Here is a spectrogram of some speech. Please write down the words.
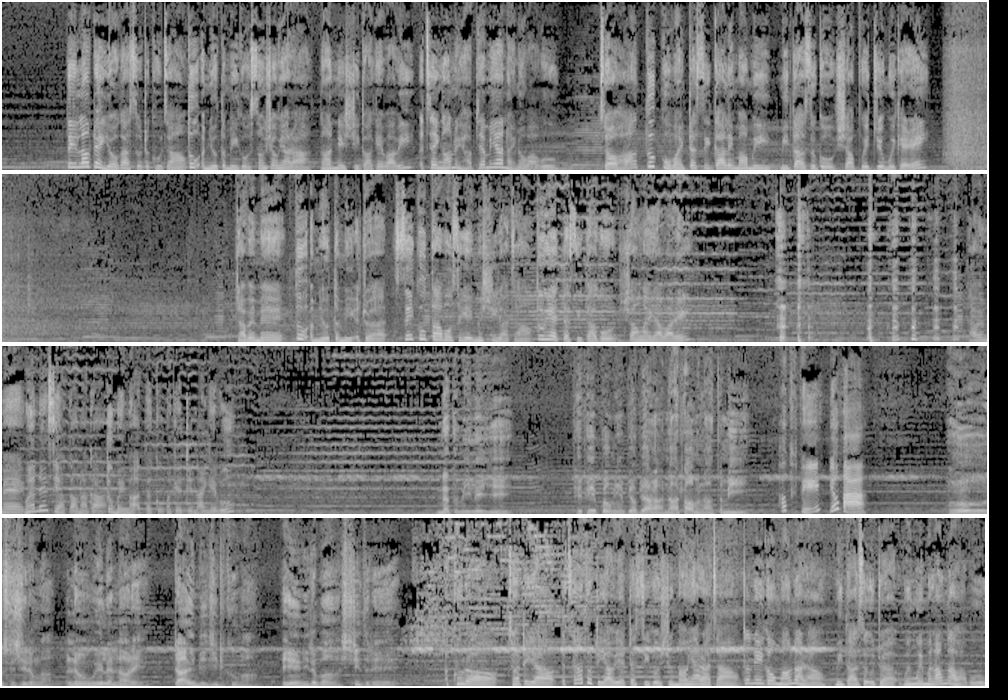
တေလောက်တဲ့ယောဂဆိုတစ်ခုကြောင့်သူ့အမျိုးသမီးကိုဆုံးရှုံးရတာ9နှစ်ရှိသွားခဲ့ပါပြီ။အချိန်ကောင်းတွေဟာပြန်မရနိုင်တော့ပါဘူး။ဂျော်ဟာသူ့ကိုယ်ပိုင်တက်စီကားလေးမောင်းပြီးမိသားစုကိုရှာဖွေကျွေးမွေးခဲ့တယ်။ဒါပေမဲ့သူ့အမျိုးသမီးအတွက်စေကူသားဖို့စရိတ်မရှိတာကြောင့်သူ့ရဲ့တက်စီကားကိုရောင်းလိုက်ရပါတယ်။ဒါပေမဲ့ဝမ်းနည်းစရာကောင်းတာကသူ့မိန်းမအသက်ကိုမကယ်တင်နိုင်ခဲ့ဘူး နတ်သမီးလေးရေဖေဖေပုံမြင်ပြောပြတာနားထောင်မလားသမီးဟုတ်ဖေဖေပြောပါဟိုးရှိရှိတုန်းကအလွန်ဝေးလံလာတဲ့တိုင်းပြည်ကြီးတစ်ခုမှာဘရင်ကြီးတစ်ပါးရှိတဲ့။အခုတော့ဂျော့တယောက်တခြားသူတယောက်ရဲ့တက်စီကိုယူမောင်းရတာကြောင့်တနေကုန်မောင်းတာတော့မိသားစုအတွက်ဝင်ငွေမလောက်ငါပါဘူး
